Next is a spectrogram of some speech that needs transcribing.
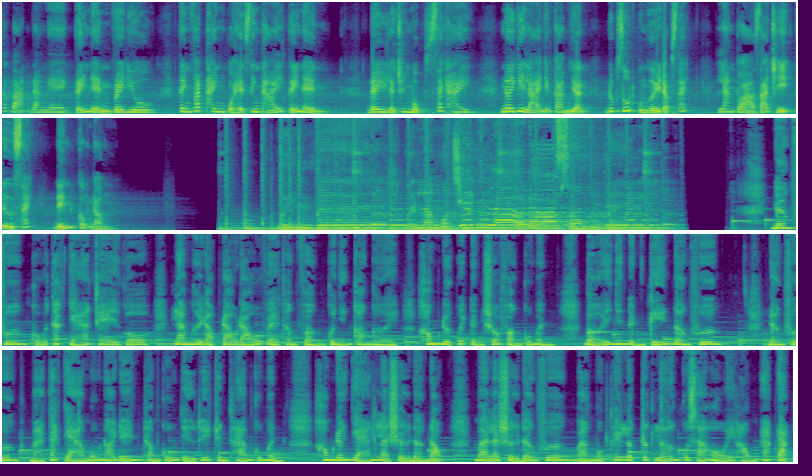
Các bạn đang nghe Cấy Nền Radio, kênh phát thanh của hệ sinh thái Cấy Nền. Đây là chuyên mục Sách Hay, nơi ghi lại những cảm nhận, đúc rút của người đọc sách, lan tỏa giá trị từ sách đến cộng đồng. Mình về, nguyện làm một chiếc lá đa sông về Đơn phương của tác giả Keigo, làm người đọc đau đáu về thân phận của những con người không được quyết định số phận của mình bởi những định kiến đơn phương đơn phương mà tác giả muốn nói đến trong cuốn tiểu thuyết trinh thám của mình không đơn giản là sự đơn độc, mà là sự đơn phương mang một thế lực rất lớn của xã hội hòng áp đặt,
